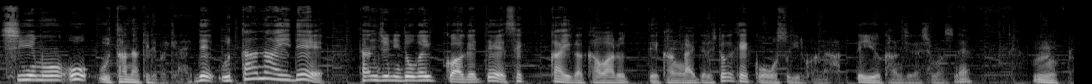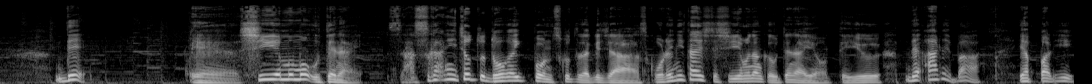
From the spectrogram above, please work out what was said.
CM を打たなければいけない。で打たないで単純に動画1個上げて世界が変わるって考えてる人が結構多すぎるかなっていう感じがしますね。うん、で、えー CM も打てない。さすがにちょっと動画1本作っただけじゃこれに対して CM なんか打てないよっていう。であればやっぱり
